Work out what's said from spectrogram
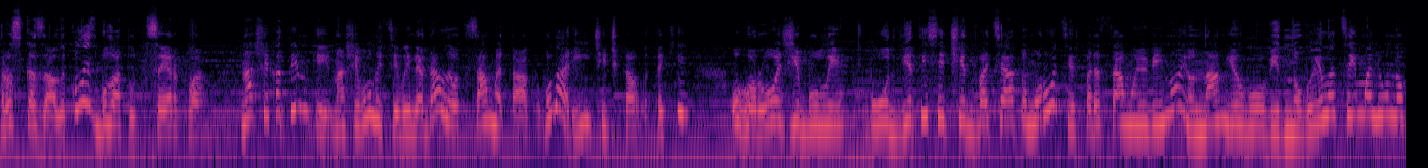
розказали, колись була тут церква. Наші хатинки, наші вулиці виглядали от саме так. Була річечка, от такі огорожі були. У 2020 році, перед самою війною, нам його відновила цей малюнок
